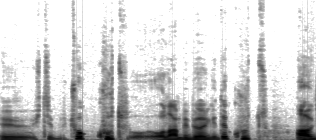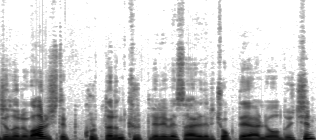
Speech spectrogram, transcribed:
Ee, işte çok kurt olan bir bölgede kurt avcıları var. İşte kurtların kürkleri vesaireleri çok değerli olduğu için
